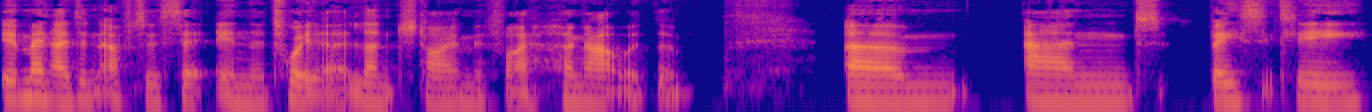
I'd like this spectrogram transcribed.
it meant I didn't have to sit in the toilet at lunchtime if I hung out with them. Um, and basically,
